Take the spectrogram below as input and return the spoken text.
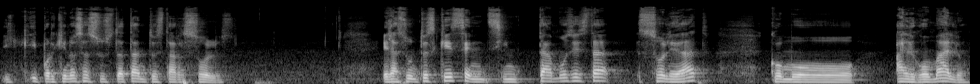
¿Y, y por qué nos asusta tanto estar solos? El asunto es que sintamos esta soledad como algo malo.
